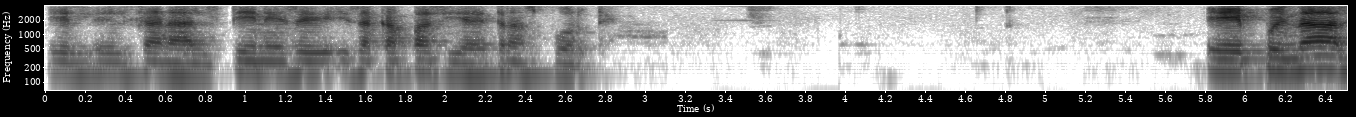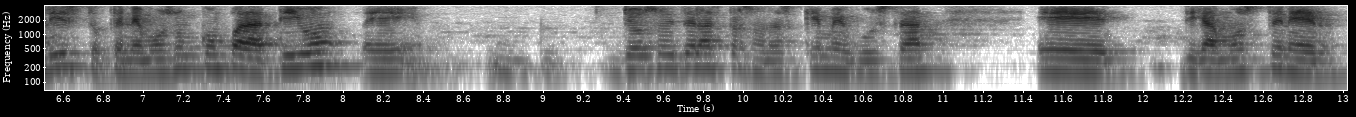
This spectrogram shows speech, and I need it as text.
el, canal tiene esa capacidad de transporte. Eh, pues nada, listo, tenemos un comparativo. Eh, yo soy de las personas que me gustan, digamos, tener,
